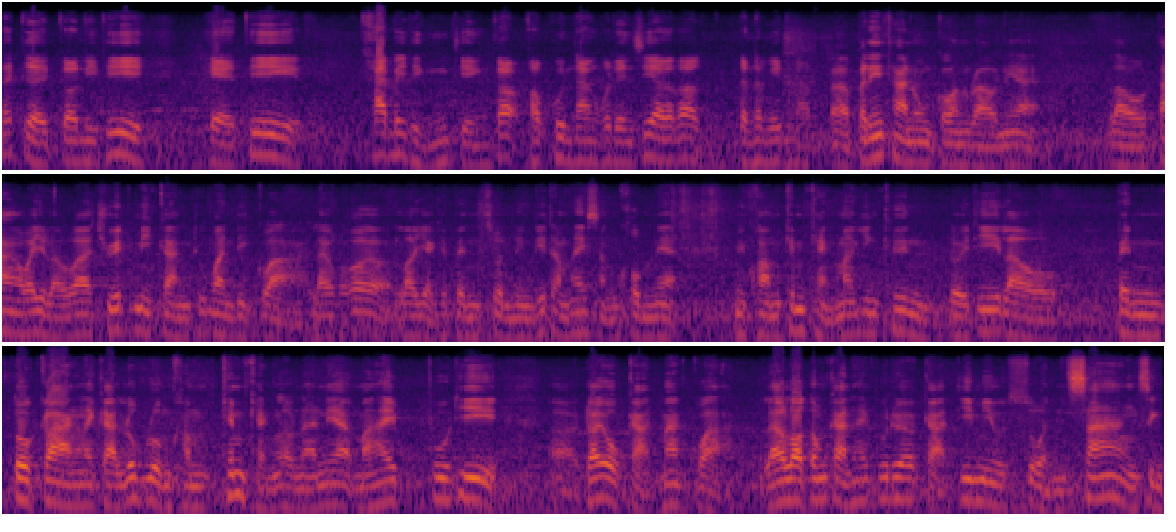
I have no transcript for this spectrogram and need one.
ถ้าเกิดกรณีที่เหตุที่ คาดไม่ถึงจริงๆก็ขอบคุณทาง Prudential แล้วก็พันธมิตรครับ เอ่อปณิธานองค์กรเราเนี่ยเราตั้งเอาไว้อยู่แล้วว่าชีวิตมีกันทุกวันดีกว่า แล้วก็เราอยากจะเป็นส่วนหนึ่งที่ทำให้สังคมเนี่ยมีความเข้มแข็งมากยิ่งขึ้น โดยที่เราเป็นตัวกลางในการรวบรวมคำเข้มแข็งเหล่านั้นเนี่ยมาให้ผู้ที่เอ่อด้อยโอกาสมากกว่า แล้วเราต้องการให้ผู้ด้อยโอกาสที่มีส่วนสร้างสิ่ง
